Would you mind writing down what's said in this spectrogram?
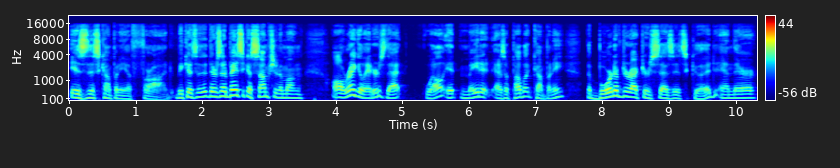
is this company a fraud? Because there's a basic assumption among all regulators that well, it made it as a public company. The board of directors says it's good and they're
